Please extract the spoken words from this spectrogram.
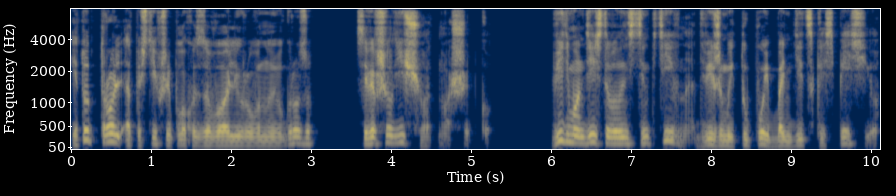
И тут тролль, отпустивший плохо завуалированную угрозу, совершил еще одну ошибку. Видимо, он действовал инстинктивно, движимый тупой бандитской спесью,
